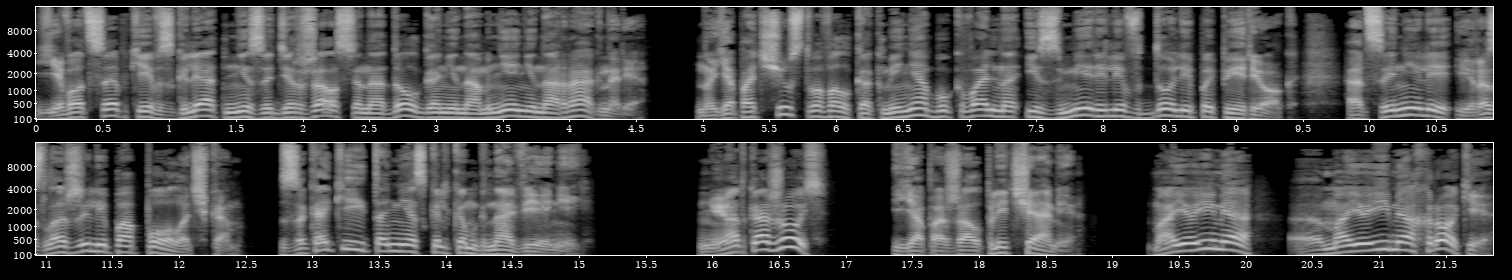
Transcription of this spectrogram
Его цепкий взгляд не задержался надолго ни на мне, ни на Рагнаре, но я почувствовал, как меня буквально измерили вдоль и поперек, оценили и разложили по полочкам за какие-то несколько мгновений. «Не откажусь!» Я пожал плечами. «Мое имя «Мое имя Хроки,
